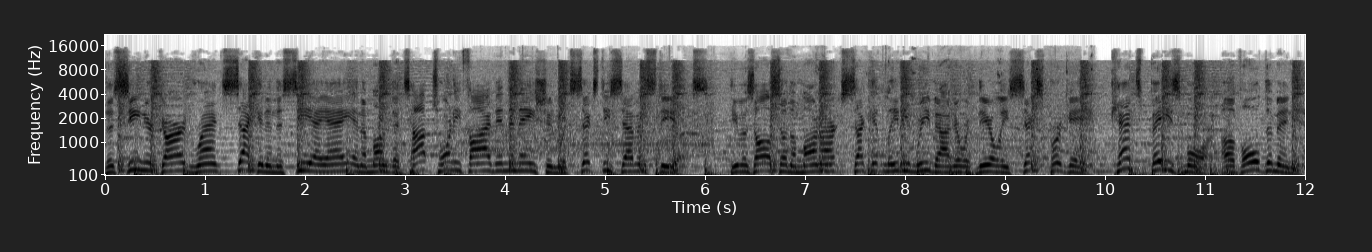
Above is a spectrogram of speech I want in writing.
The senior guard ranked second in the CAA and among the top 25 in the nation with 67 steals. He was also the Monarchs' second leading rebounder with nearly six per game. Kent Bazemore of Old Dominion.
